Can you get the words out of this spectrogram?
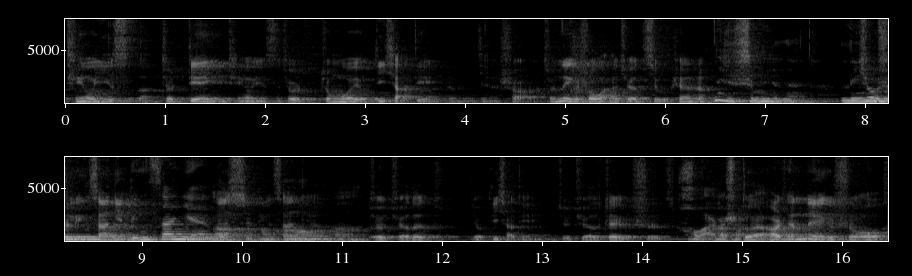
挺有意思的，就是电影挺有意思，就是中国有地下电影这么一件事儿。就那个时候我还觉得纪录片是那是什么年代？零就是零三年零三年啊的时，候，零三年哦啊，就觉得有地下电影，就觉得这个是好玩的事儿啊对，而且那个时候，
